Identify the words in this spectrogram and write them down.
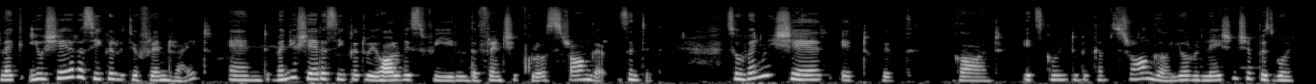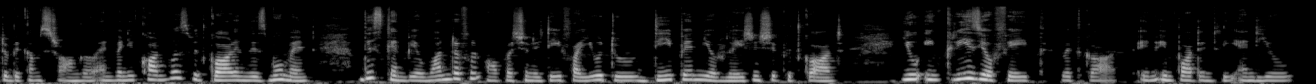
Like you share a secret with your friend, right? And when you share a secret, we always feel the friendship grows stronger, isn't it? So when we share it with God, it's going to become stronger. Your relationship is going to become stronger. And when you converse with God in this moment, this can be a wonderful opportunity for you to deepen your relationship with God. You increase your faith with God, importantly, and you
